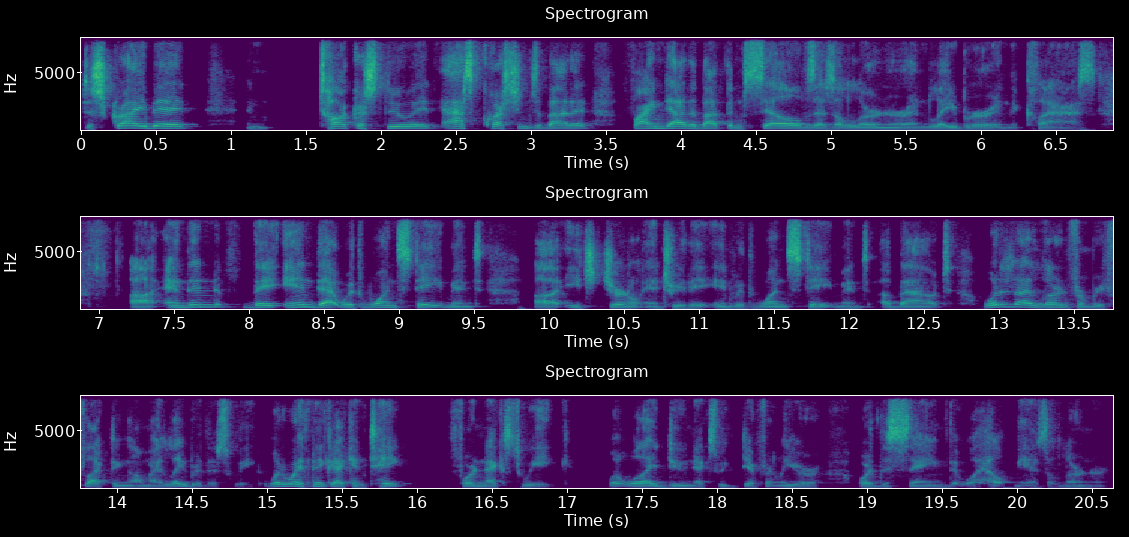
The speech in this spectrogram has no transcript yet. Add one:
describe it and talk us through it, ask questions about it, find out about themselves as a learner and laborer in the class. Uh, and then they end that with one statement, uh, each journal entry, they end with one statement about what did I learn from reflecting on my labor this week? What do I think I can take for next week? What will I do next week differently or, or the same that will help me as a learner?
